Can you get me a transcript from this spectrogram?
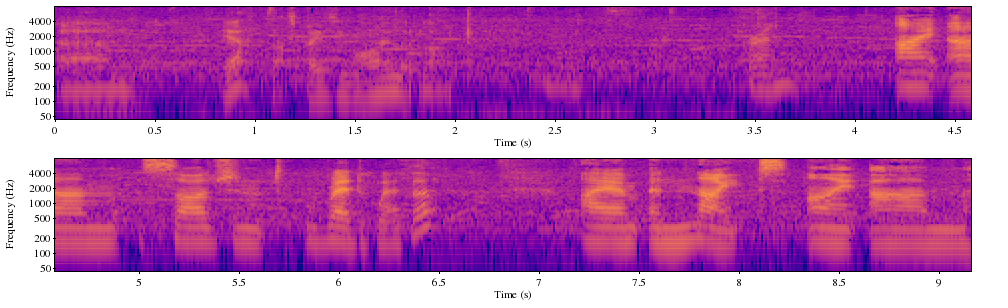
Um, yeah, that's basically what I look like. Friend. I am Sergeant Redweather. I am a knight. I am.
